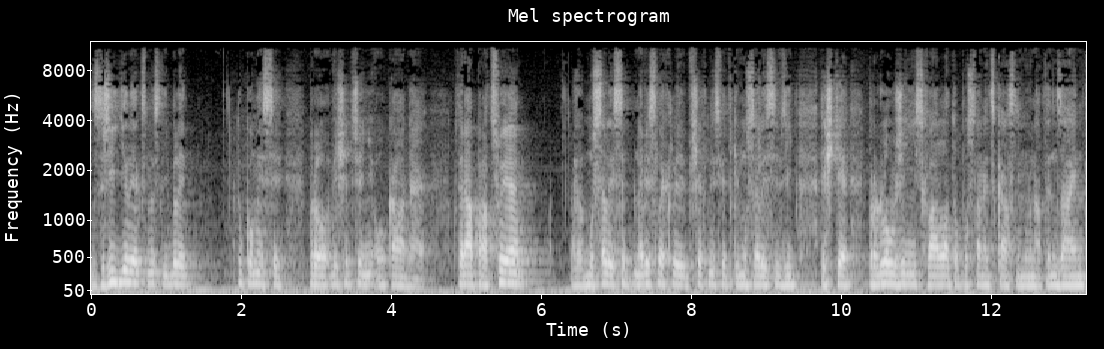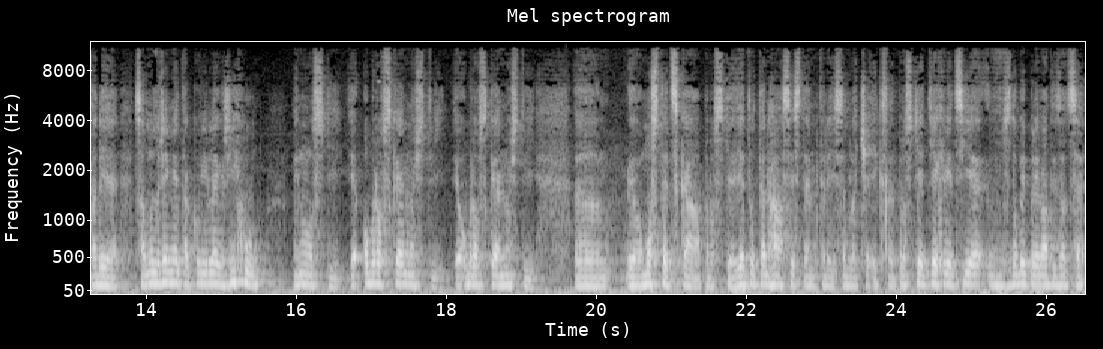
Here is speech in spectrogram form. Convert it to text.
zřídili, jak jsme slíbili, tu komisi pro vyšetření OKD, která pracuje Eh, museli si, nevyslechli všechny svědky, museli si vzít ještě prodloužení, schválila to poslanecká sněmovna, ten zájem tady je. Samozřejmě takovýchhle hříchů minulosti je obrovské množství, je obrovské množství. Ehm, jo, Mostecká prostě, je to ten H-systém, který se vleče x let. Prostě těch věcí je z doby privatizace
